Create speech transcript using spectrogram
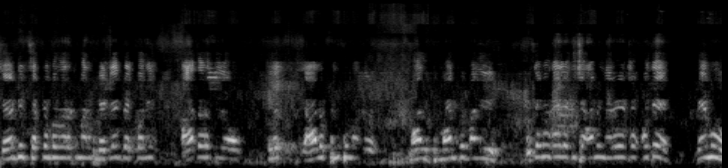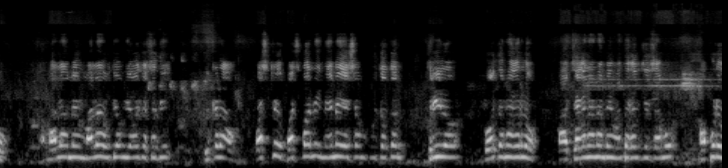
సెవెంటీన్ సెప్టెంబర్ వరకు మనం డెడ్ లైన్ పెట్టుకొని ఆ తర్వాత చాలా మాకు మాది మనకు మాది ఉద్యమకారులకు హామీలు నెరవేర్చకపోతే మేము మళ్ళా మేము మళ్ళా ఉద్యమం చేయవలసి వస్తుంది ఇక్కడ ఫస్ట్ బస్ పార్కింగ్ మేమే చేసాము టూ థౌజండ్ త్రీలో గౌతమ్ నగర్లో ఆ జగనన్న మేము అంతా కలిసి చేసాము అప్పుడు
